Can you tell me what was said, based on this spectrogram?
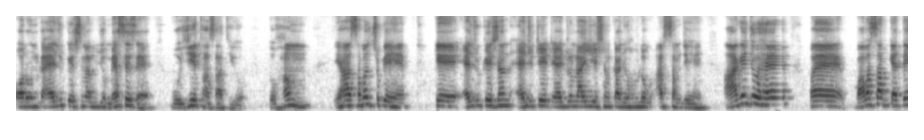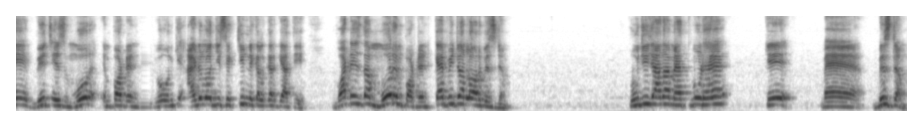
और उनका एजुकेशनल जो मैसेज है, वो ये था साथियों। तो हम यहाँ समझ चुके हैं कि एजुकेशन, एजुटेट, एडोनाइजेशन का जो हम लोग अर्थ समझे हैं। आगे जो है बाबा साहब कहते हैं विच इज़ मोर इम्पोर्टेंट वो उनकी आइडियोलॉजी से एक चीज़ निकल करके आती है। What is the more important capital और विजडम पूंजी ज़्यादा महत्वपूर्ण है कि मैं विजडम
